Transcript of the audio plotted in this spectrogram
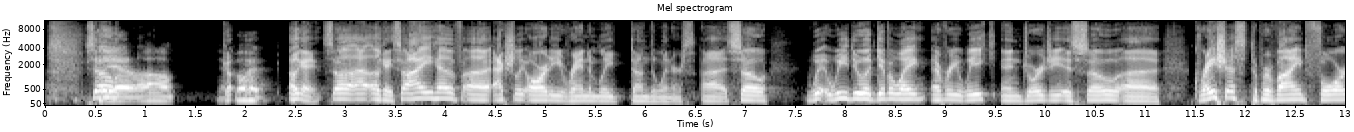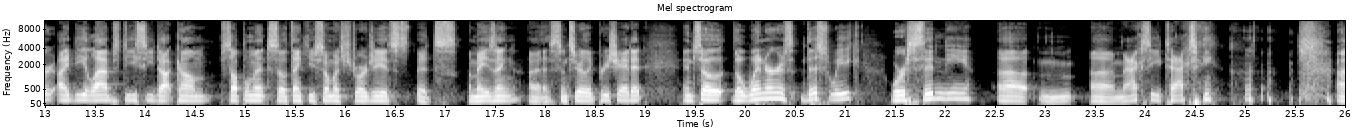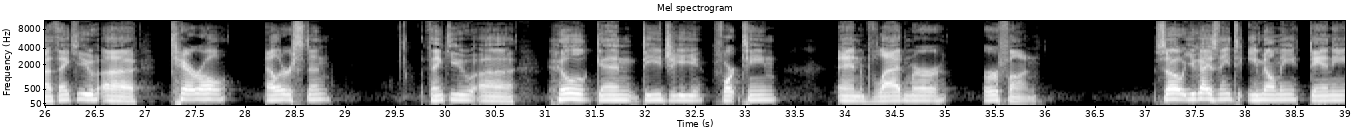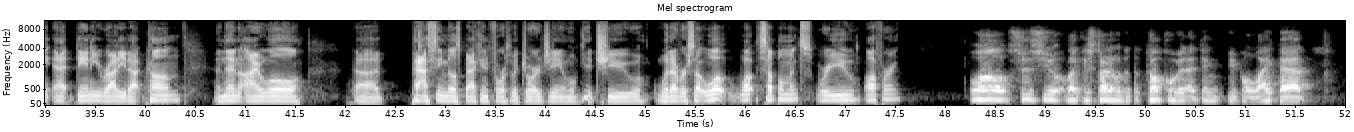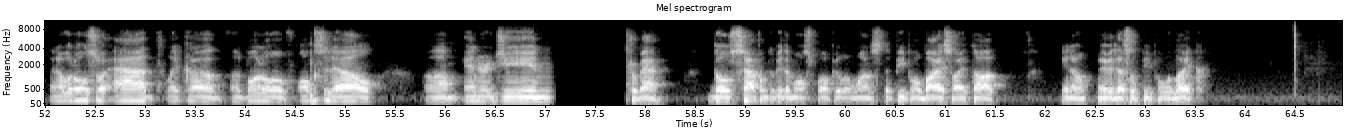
so, yeah, um, yeah, go, go, ahead. Okay, so uh, okay, so I have uh, actually already randomly done the winners. Uh, so we, we do a giveaway every week, and Georgie is so uh, gracious to provide four IDLabsDC.com supplements. So thank you so much, Georgie. It's it's amazing. I sincerely appreciate it. And so the winners this week were Sydney uh, uh, Maxi Taxi. uh, thank you, uh, Carol Ellerston. Thank you, uh, Hilgen DG14 and Vladimir Irfan. So you guys need to email me, Danny at DannyRoddy.com, and then I will uh, pass emails back and forth with Georgie, and we'll get you whatever. So what what supplements were you offering? Well, since you like you started with the talk of it, I think people like that, and I would also add like a, a bottle of Oxidal, um, Energy, and. Those happen to be the most popular ones that people buy. So I thought, you know, maybe that's what people would like.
